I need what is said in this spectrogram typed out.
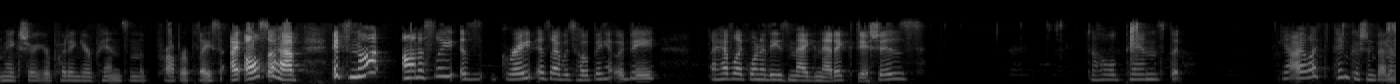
make sure you're putting your pins in the proper place. I also have, it's not honestly as great as I was hoping it would be. I have like one of these magnetic dishes to hold pins, but yeah, I like the pincushion better.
